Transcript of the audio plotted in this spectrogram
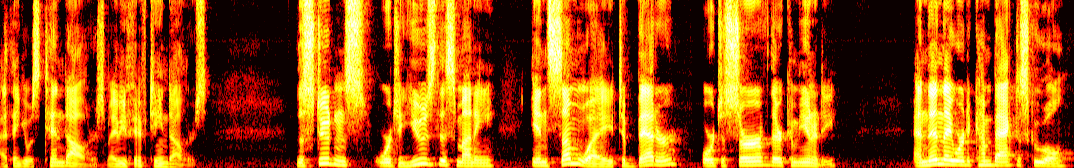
I think it was $10, maybe $15. The students were to use this money in some way to better or to serve their community, and then they were to come back to school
